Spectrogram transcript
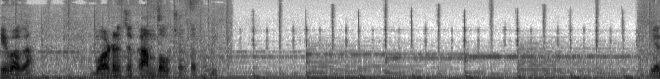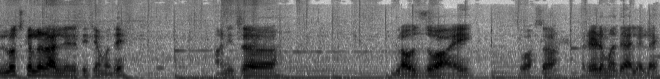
हे बघा. बॉर्डरचं काम बघू शकता तुम्ही. येल्लोच कलर आलेला आहे त्याच्यामध्ये. आणि ब्लाऊज जो आहे तो असा रेडमध्ये आलेला आहे.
